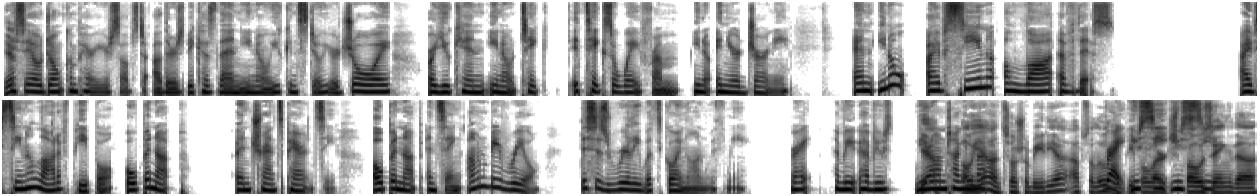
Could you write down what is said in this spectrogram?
Yeah. They say, oh, don't compare yourselves to others because then, you know, you can steal your joy or you can, you know, take it takes away from, you know, in your journey. And, you know, I've seen a lot of this. I've seen a lot of people open up in transparency, open up and saying, I'm going to be real. This is really what's going on with me. Right? Have you, have you, you yeah. know what I'm talking oh, about? yeah, on social media, absolutely. Right, you People are see- see- exposing the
